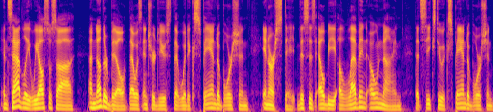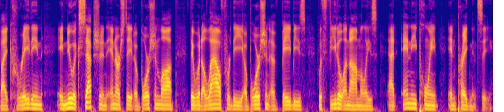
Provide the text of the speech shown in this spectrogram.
And sadly, we also saw another bill that was introduced that would expand abortion in our state. This is LB 1109 that seeks to expand abortion by creating a new exception in our state abortion law that would allow for the abortion of babies with fetal anomalies at any point in pregnancy.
